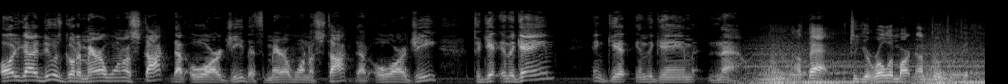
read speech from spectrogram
All you got to do is go to marijuanastock.org. That's marijuanastock.org to get in the game and get in the game now. Now back to your Roland Martin Unfiltered video.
